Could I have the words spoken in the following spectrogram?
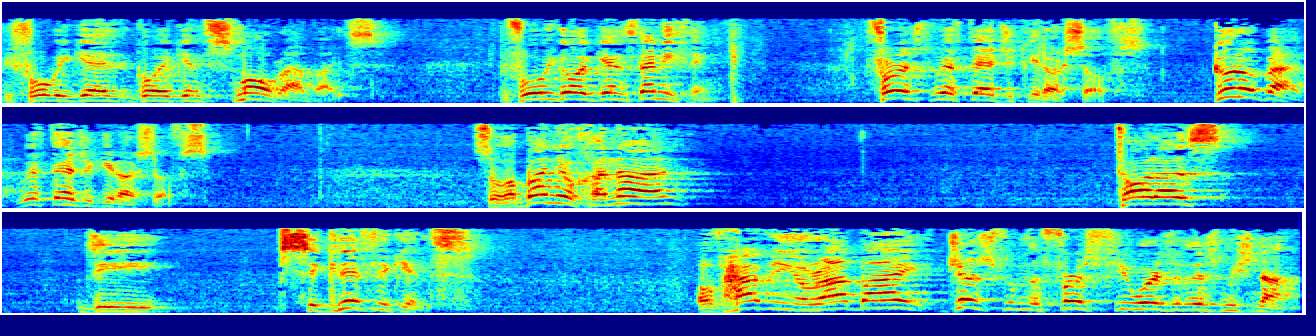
before we get, go against small rabbis, before we go against anything, first we have to educate ourselves. Good or bad, we have to educate ourselves. So Rabban Yochanan taught us the significance of having a rabbi just from the first few words of this Mishnah.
